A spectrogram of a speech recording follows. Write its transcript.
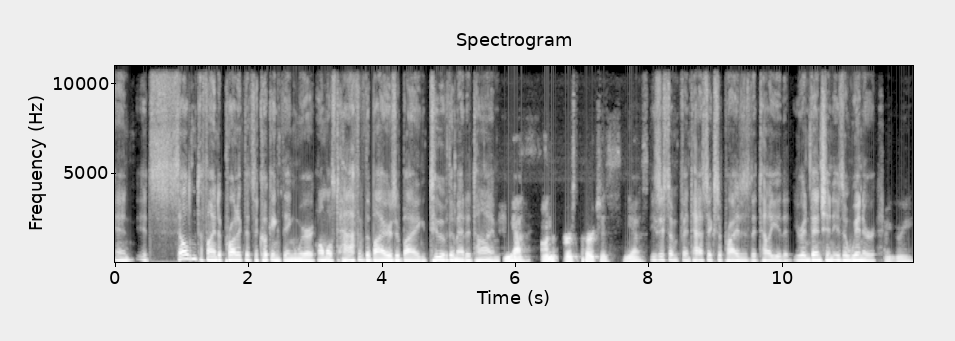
And it's seldom to find a product that's a cooking thing where almost half of the buyers are buying two of them at a time. Yeah, on the first purchase. Yes, These are some fantastic surprises that tell you that your invention is a winner. I agree.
